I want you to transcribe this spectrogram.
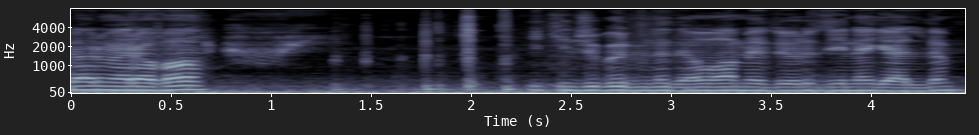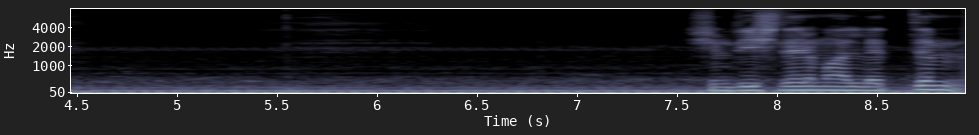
Tekrar merhaba. İkinci bölümle devam ediyoruz. Yine geldim. Şimdi işlerimi hallettim.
